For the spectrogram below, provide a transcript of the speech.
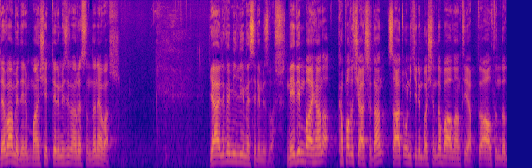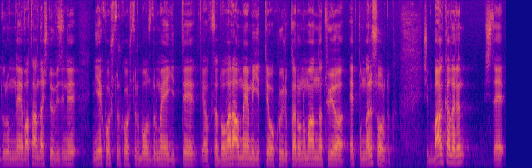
devam edelim. Manşetlerimizin arasında ne var? Yerli ve milli meselemiz var. Nedim Bayhan kapalı çarşıdan saat 12'nin başında bağlantı yaptı. Altında durum ne? Vatandaş dövizini niye koştur koştur bozdurmaya gitti? Yoksa dolar almaya mı gitti? O kuyruklar onu mu anlatıyor? Hep bunları sorduk. Şimdi bankaların işte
